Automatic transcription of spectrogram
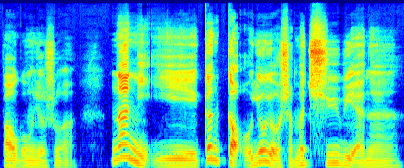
包公就说：“那你跟狗又有什么区别呢？”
